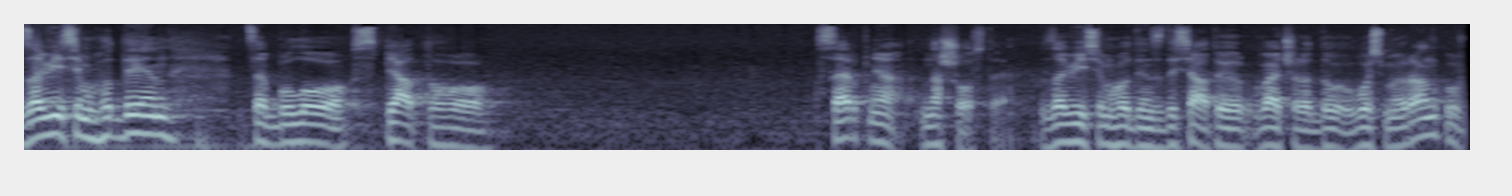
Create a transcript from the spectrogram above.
За 8 годин це було з 5 серпня на 6. За 8 годин з 10 вечора до 8 ранку,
